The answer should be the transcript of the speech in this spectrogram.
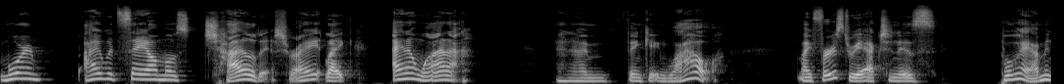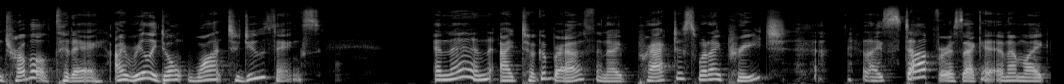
more, I would say almost childish, right? Like, I don't wanna. And I'm thinking, wow. My first reaction is, boy, I'm in trouble today. I really don't want to do things. And then I took a breath and I practiced what I preach. and I stopped for a second and I'm like,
